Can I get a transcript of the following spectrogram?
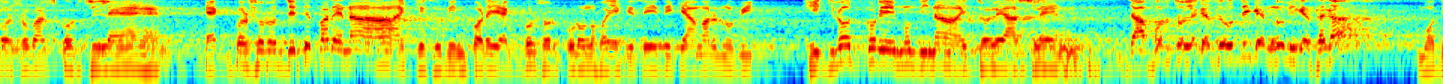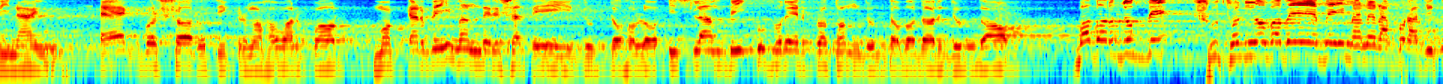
বসবাস করছিলেন। এক বছরও যেতে পারে না, কিছুদিন পরে এক বছর পূরণ হয়ে গেছে। এদিকে আমার নবী হিজরত করে মদিনায় চলে আসলেন। জাফর চলে গেছে ওদিকে, নবী গেছে গা মদিনায়। এক বছর অতিক্রম হওয়ার পর মক্কার বেঈমানদের সাথে যুদ্ধ হলো। ইসলাম বিকুফরের প্রথম যুদ্ধ, বদর যুদ্ধ। বদর যুদ্ধে শোচনীয়ভাবে বেঈমানেরা পরাজিত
